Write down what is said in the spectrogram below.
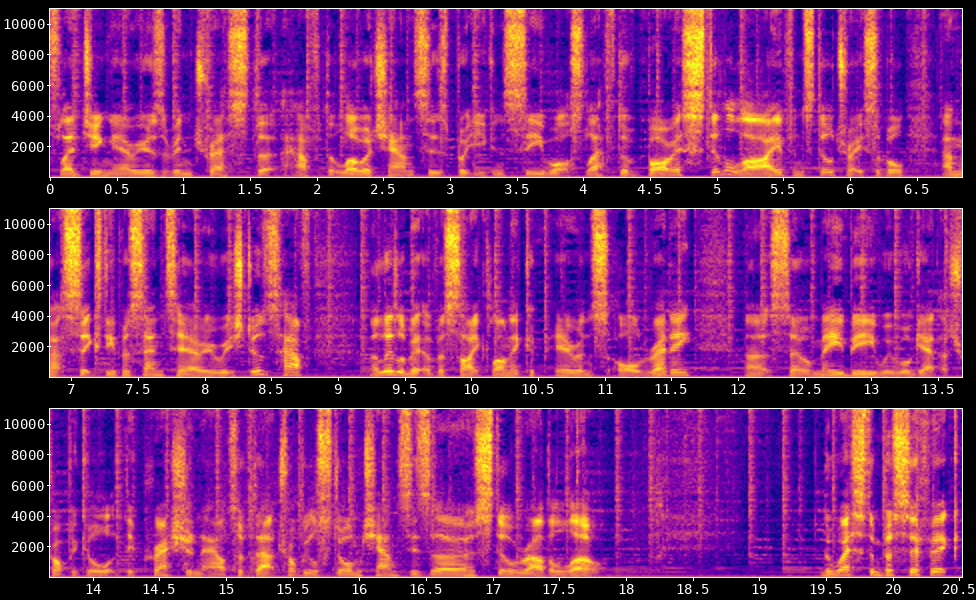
fledging areas of interest that have the lower chances, but you can see what's left of Boris still alive and still traceable, and that 60% area, which does have a little bit of a cyclonic appearance already, uh, so maybe we will get a tropical depression out of that. Tropical storm chances are still rather low. The Western Pacific,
